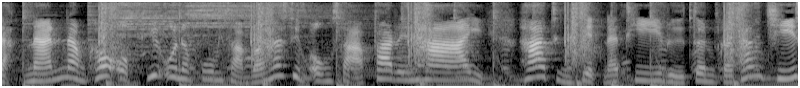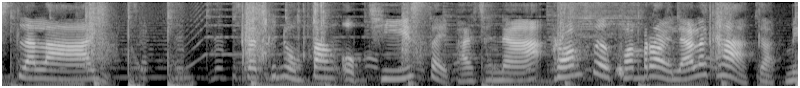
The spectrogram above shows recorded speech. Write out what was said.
จากนั้นนำเข้าอบที่อุณหภูมิ 350 องศาฟาเรนไฮต์5-7 นาที หรือจนกระทั่งชีสละลายจัดขนมปังอบชีสใส่ภาชนะ พร้อมเสิร์ฟความอร่อยแล้วล่ะค่ะ กับเม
